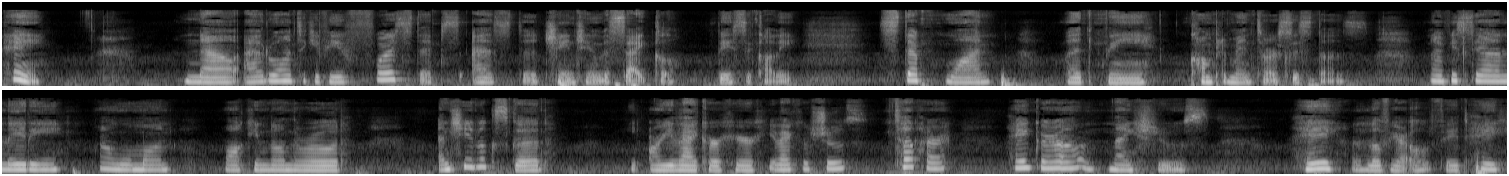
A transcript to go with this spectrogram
Hey, Now, I would want to give you four steps as to changing the cycle, basically. Step one would be compliment our sisters. Now, if you see a lady, a woman walking down the road, and she looks good, or you like her hair, you like her shoes, tell her, hey girl, nice shoes. Hey, I love your outfit. Hey,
